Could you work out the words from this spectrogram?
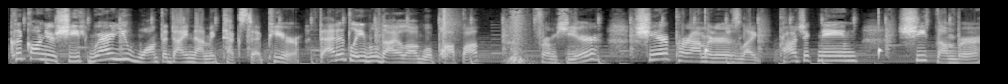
click on your sheet where you want the dynamic text to appear. The Edit Label dialog will pop up. From here, share parameters like project name, sheet number,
